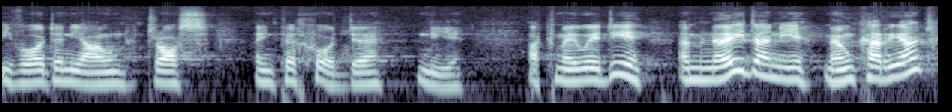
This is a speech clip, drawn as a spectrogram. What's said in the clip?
i fod yn iawn dros ein pechodau ni. Ac mae wedi ymwneud â ni mewn cariad,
